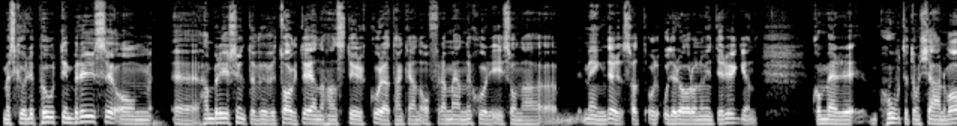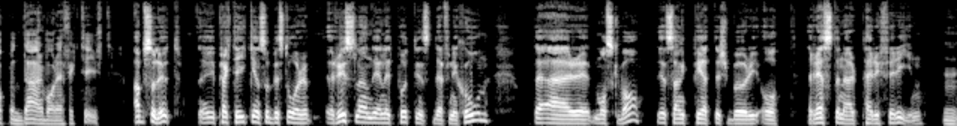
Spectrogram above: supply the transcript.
Men skulle Putin bry sig om, eh, han bryr sig inte överhuvudtaget, det är en av hans styrkor att han kan offra människor i sådana uh, mängder så att, och, och det rör honom inte i ryggen. Kommer hotet om kärnvapen där vara effektivt? Absolut. I praktiken så består Ryssland enligt Putins definition, det är Moskva, det är Sankt Petersburg och resten är periferin. Mm.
